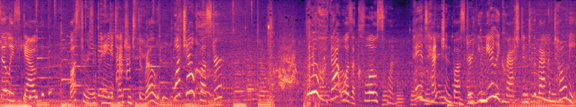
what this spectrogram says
Silly Scout. Buster isn't paying attention to the road. Watch out, Buster! Whew, that was a close one. Pay attention, Buster. You nearly crashed into the back of Tony.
